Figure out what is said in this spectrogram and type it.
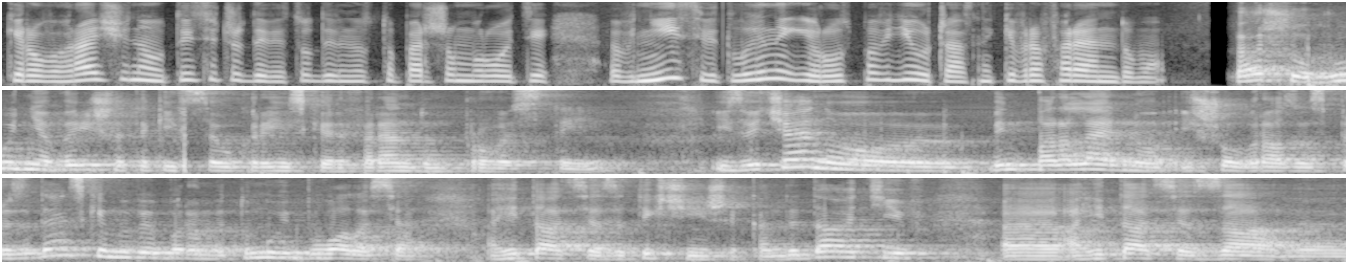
«Кіровоградщина» у 1991 році. В ній світлини і розповіді учасників референдуму. 1 грудня вирішили такий всеукраїнський референдум провести. І, звичайно, він паралельно йшов разом з президентськими виборами, тому відбувалася агітація за тих чи інших кандидатів, е, агітація за е,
